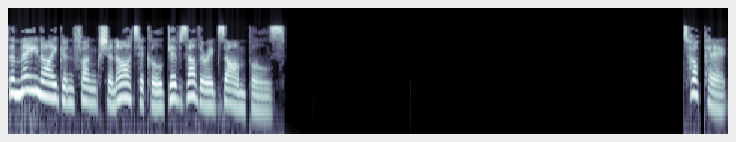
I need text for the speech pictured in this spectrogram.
The main eigenfunction article gives other examples. Topic:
